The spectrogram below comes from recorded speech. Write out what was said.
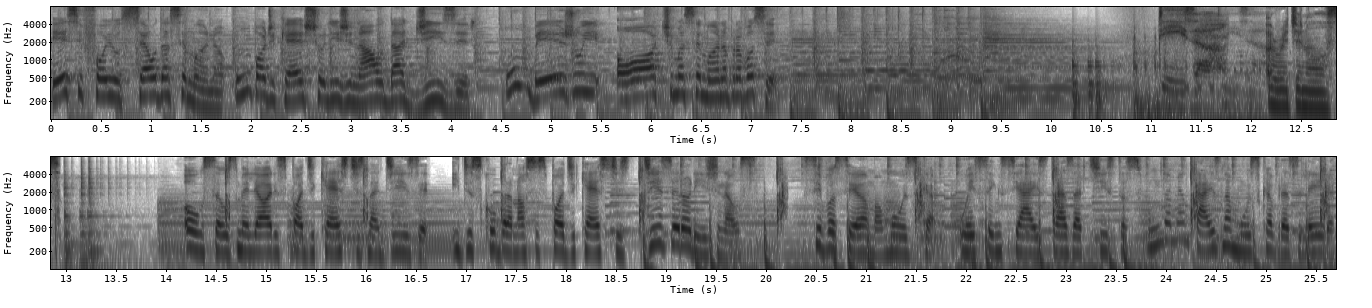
Esse foi o Céu da Semana, um podcast original da Deezer. Um beijo e ótima semana para você! Originals. Ouça os melhores podcasts na Deezer e descubra nossos podcasts Deezer Originals. Se você ama música, o Essenciais traz artistas fundamentais na música brasileira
